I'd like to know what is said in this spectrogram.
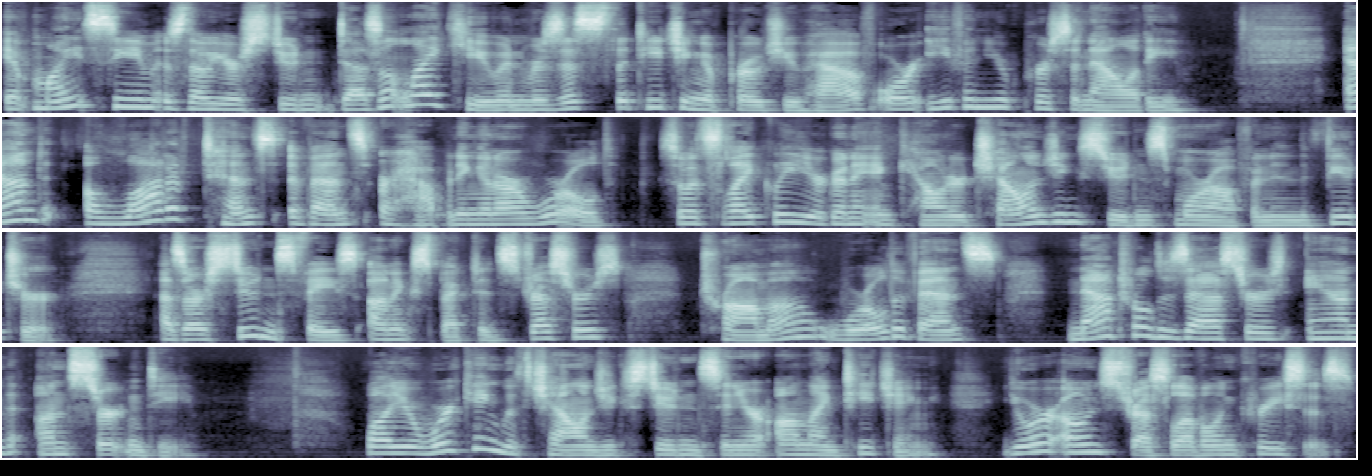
It might seem as though your student doesn't like you and resists the teaching approach you have or even your personality. And a lot of tense events are happening in our world, so it's likely you're going to encounter challenging students more often in the future as our students face unexpected stressors, trauma, world events, natural disasters, and uncertainty. While you're working with challenging students in your online teaching, your own stress level increases.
